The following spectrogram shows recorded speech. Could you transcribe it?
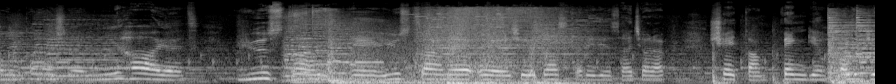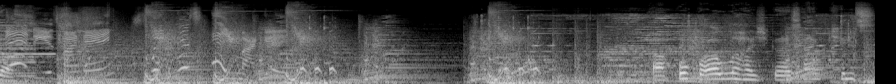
Arkadaşlar nihayet 100 tane e, 100 tane e, şeytan star hediyesi açarak şeytan bengi game. Ya Koko Allah aşkına sen kimsin?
